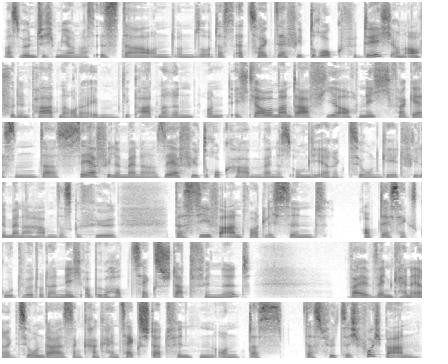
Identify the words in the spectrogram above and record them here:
was wünsche ich mir und was ist da und, und so. Das erzeugt sehr viel Druck für dich und auch für den Partner oder eben die Partnerin. Und ich glaube, man darf hier auch nicht vergessen, dass sehr viele Männer sehr viel Druck haben, wenn es um die Erektion geht. Viele Männer haben das Gefühl, dass sie verantwortlich sind, ob der Sex gut wird oder nicht, ob überhaupt Sex stattfindet. Weil wenn keine Erektion da ist, dann kann kein Sex stattfinden und das das fühlt sich furchtbar an.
